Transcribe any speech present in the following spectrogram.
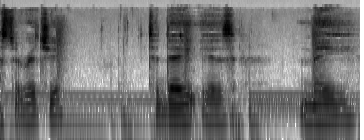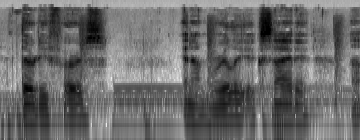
Pastor Richie. Today is May 31st, and I'm really excited. Uh,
